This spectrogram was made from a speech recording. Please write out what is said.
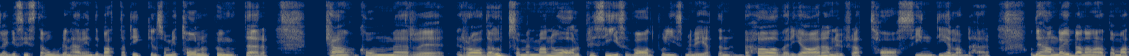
lägger sista orden här i en debattartikel som i tolv punkter kan, kommer eh, rada upp som en manual precis vad Polismyndigheten behöver göra nu för att ta sin del av det här. Och Det handlar ju bland annat om att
